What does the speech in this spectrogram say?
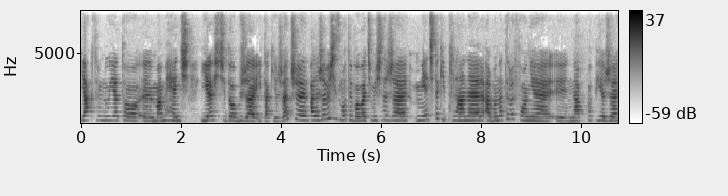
jak trenuję, to e, mam chęć jeść dobrze i takie rzeczy, ale żeby się zmotywować, myślę, że mieć taki planer albo na telefonie, y, na papierze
